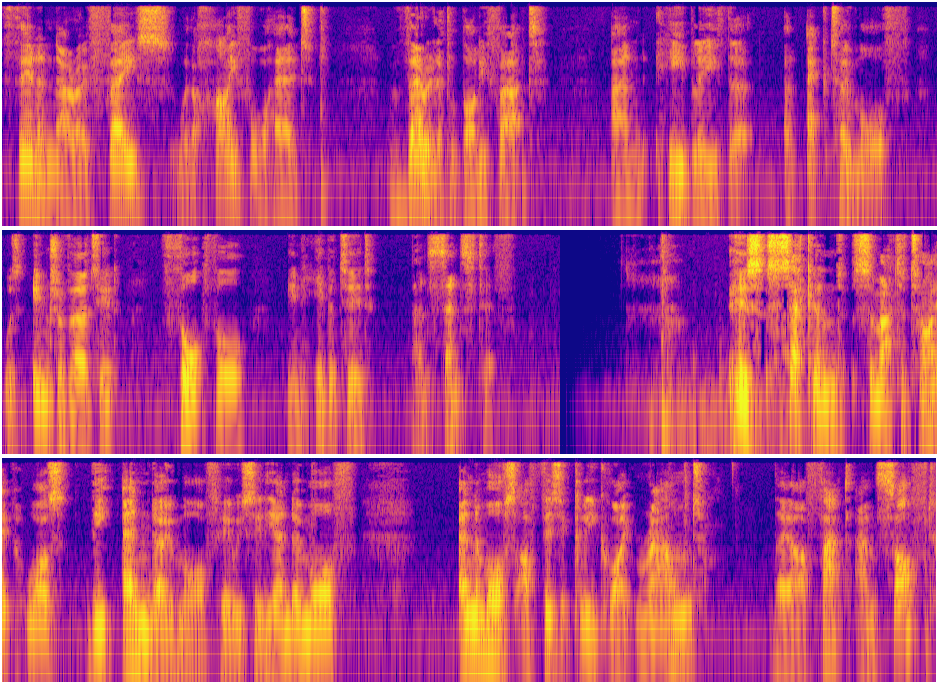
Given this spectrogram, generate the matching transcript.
thin and narrow face with a high forehead, very little body fat, and he believed that an ectomorph was introverted, thoughtful, inhibited and sensitive. His second somatotype was the endomorph. Here we see the endomorph. Endomorphs are physically quite round they are fat and soft,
